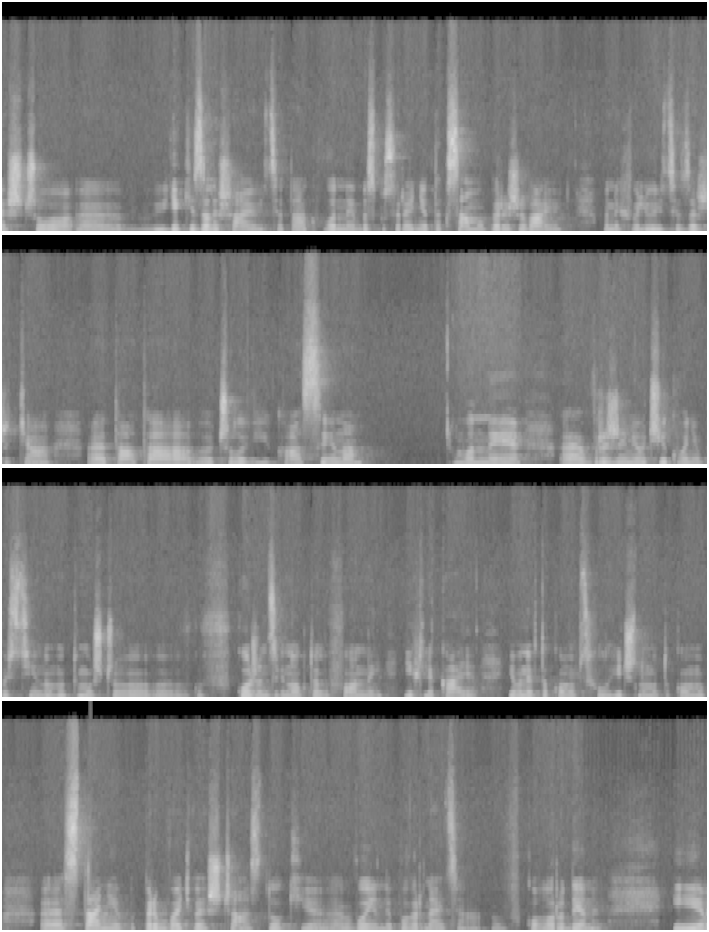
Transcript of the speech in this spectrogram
е, що, е, які залишаються, так вони безпосередньо так само переживають. Вони хвилюються за життя е, тата, чоловіка, сина вони в режимі очікування постійному, тому що е, кожен дзвінок телефонний їх лякає, і вони в такому психологічному такому е, стані перебувають весь час, доки е, воїн не повернеться в коло родини. І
